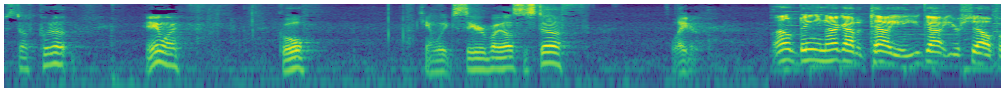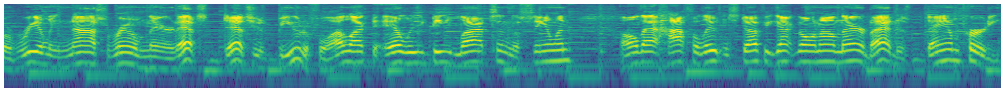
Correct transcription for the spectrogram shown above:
stuff put up. Anyway, cool. Can't wait to see everybody else's stuff. Later. Well, Dean, I gotta tell you, you got yourself a really nice room there. That's that's just beautiful. I like the LED lights in the ceiling, all that highfalutin stuff you got going on there. That is damn pretty.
